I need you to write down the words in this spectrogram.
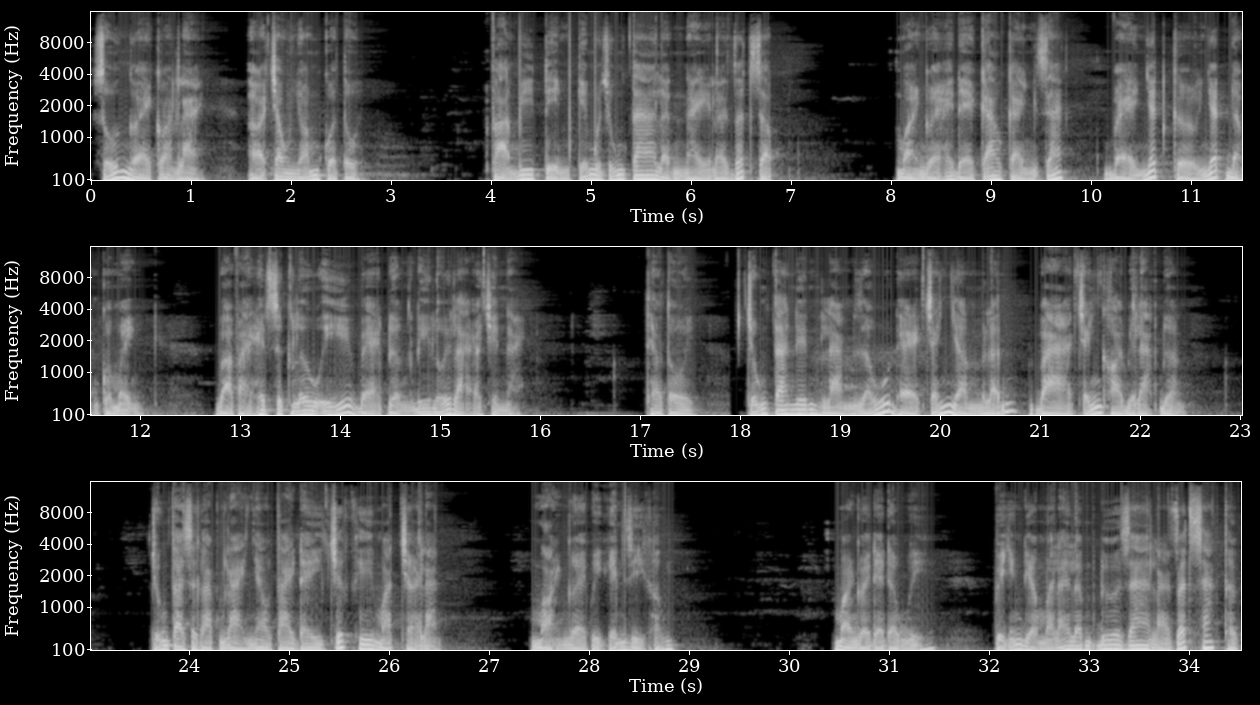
Số người còn lại ở trong nhóm của tôi. Phạm vi tìm kiếm của chúng ta lần này là rất rộng. Mọi người hãy đề cao cảnh giác về nhất cử nhất động của mình và phải hết sức lưu ý về đường đi lối lại ở trên này. Theo tôi, chúng ta nên làm dấu để tránh nhầm lẫn và tránh khỏi bị lạc đường. Chúng ta sẽ gặp lại nhau tại đây trước khi mặt trời lặn. Mọi người có ý kiến gì không? Mọi người đều đồng ý vì những điều mà Lai Lâm đưa ra là rất xác thực.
